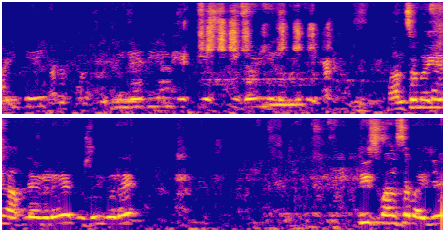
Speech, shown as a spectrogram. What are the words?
आणि ते ज्युनियर डीएम तिघही निलंबित होते माणसं नाहीये आपल्याकडे दुसरीकडे. तीस माणसं पाहिजे.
